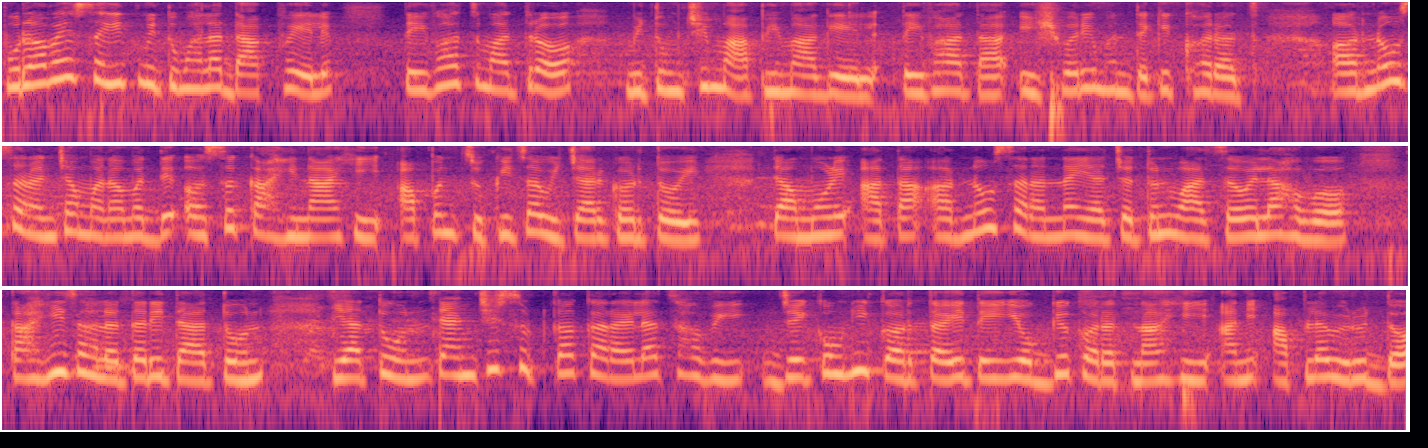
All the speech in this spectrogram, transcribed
पुराव्यासहित मी तुम्हाला दाखवेल. तेव्हाच मात्र मी तुमची माफी मागेल. तेव्हा आता ईश्वरी म्हणते की खरंच अर्णव सरांच्या मनामध्ये असं काही नाही आपण चुकीचा विचार करतोय. त्यामुळे आता अर्णव सरांना याच्यातून वाचवायला हवं. काही झालं तरी त्यातून यातून त्यांची सुटका करायलाच हवी. जे कोणी करतंय ते योग्य करत नाही आणि आपल्या विरुद्ध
